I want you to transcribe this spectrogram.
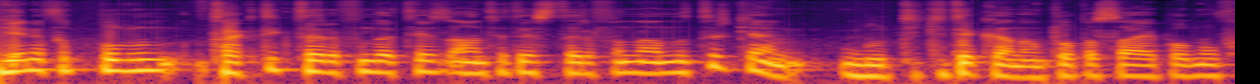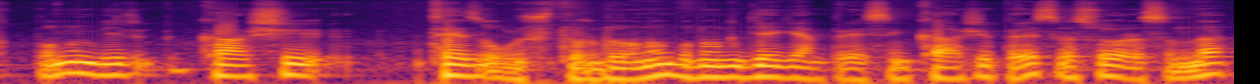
Gene futbolun taktik tarafında tez antitez tarafında anlatırken bu tiki taka'nın topa sahip olma futbolunun bir karşı tez oluşturduğunu, bunun gegenpressing, karşı pres ve sonrasında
